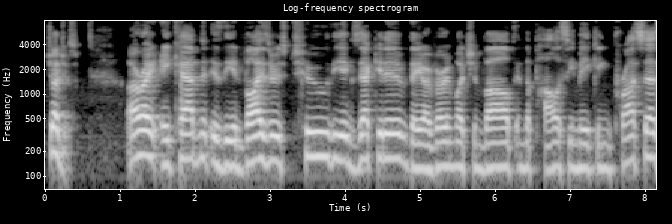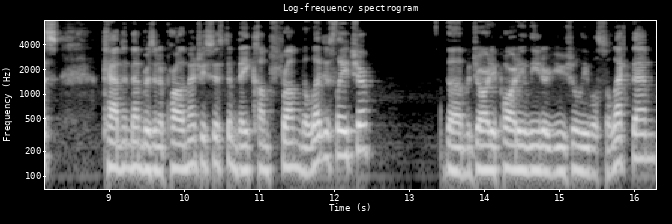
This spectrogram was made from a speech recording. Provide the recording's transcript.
judges. All right, a cabinet is the advisors to the executive. They are very much involved in the policy making process. Cabinet members in a parliamentary system, they come from the legislature. The majority party leader usually will select them.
